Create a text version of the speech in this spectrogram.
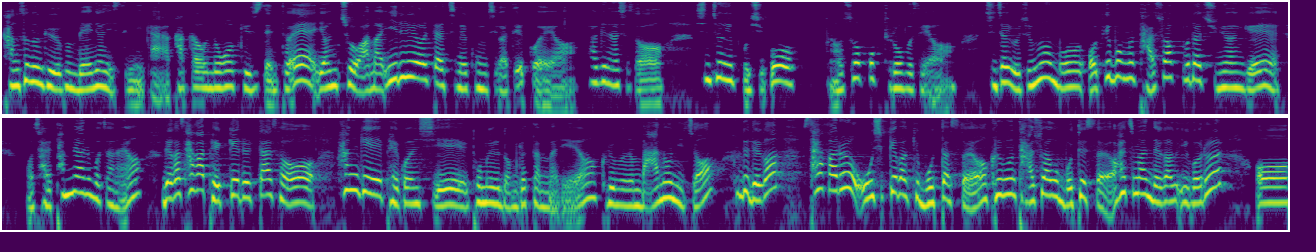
강소농 교육은 매년 있습니다. 가까운 농업기술센터에 연초 아마 1, 2월 달쯤에 공지가 뜰 거예요. 확인하셔서 신청해 보시고 어, 수업 꼭 들어보세요. 진짜 요즘은 뭐 어떻게 보면 다수학보다 중요한 게 어, 잘 판매하는 거잖아요. 내가 사과 100개를 따서 한 개에 100원씩 도매를 넘겼단 말이에요. 그러면 만 원이죠. 근데 내가 사과를 50개밖에 못 땄어요. 그러면 다수학은 못 했어요. 하지만 내가 이거를 어,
